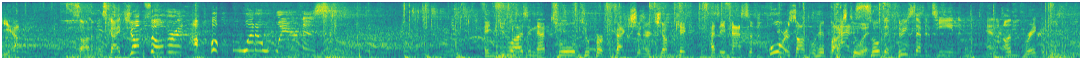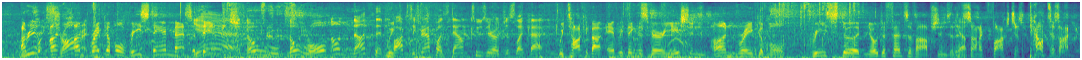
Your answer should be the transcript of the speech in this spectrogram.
Yeah. In this guy, jumps over it. Oh, what awareness! And utilizing that tool to perfection, her jump kick has a massive horizontal hitbox to it. so good. 317 and unbreakable. Really un- strong. right there. unbreakable restand, massive Yeah, damage. no, no roll, no nothing. We- Foxy Grandpa's down 2-0 just like that. We talk about everything this variation, unbreakable, restood, no defensive options, and then Sonic Fox just pounces on you.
